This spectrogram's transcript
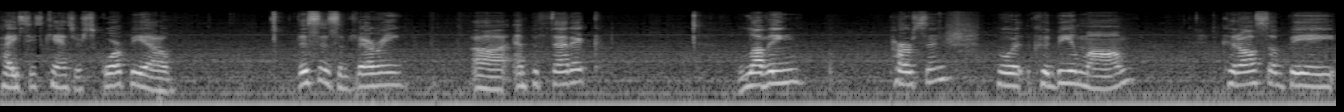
pisces cancer scorpio. This is a very uh, empathetic, loving person who could be a mom, could also be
